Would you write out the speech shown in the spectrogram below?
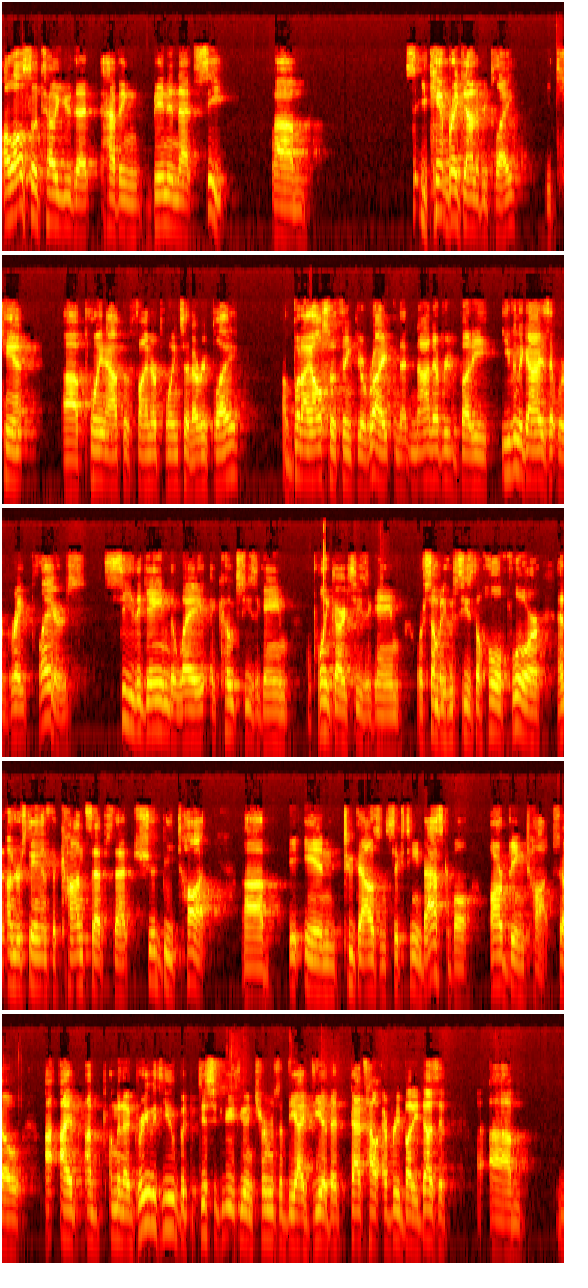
I'll also tell you that having been in that seat, um, you can't break down every play. You can't uh, point out the finer points of every play. Uh, but I also think you're right in that not everybody, even the guys that were great players, see the game the way a coach sees a game, a point guard sees a game, or somebody who sees the whole floor and understands the concepts that should be taught uh, in 2016 basketball are being taught. So I, am going to agree with you, but disagree with you in terms of the idea that that's how everybody does it. Um,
